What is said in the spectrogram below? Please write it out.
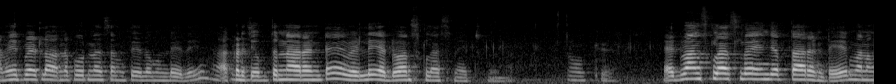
అమీర్పేటలో అన్నపూర్ణ సమితి ఏదో ఉండేది. అక్కడ చెబుతున్నారంటే వెళ్ళి అడ్వాన్స్ క్లాస్ నేర్చుకున్నాను ఓకే. అడ్వాన్స్ క్లాస్లో ఏం చెప్తారంటే మనం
